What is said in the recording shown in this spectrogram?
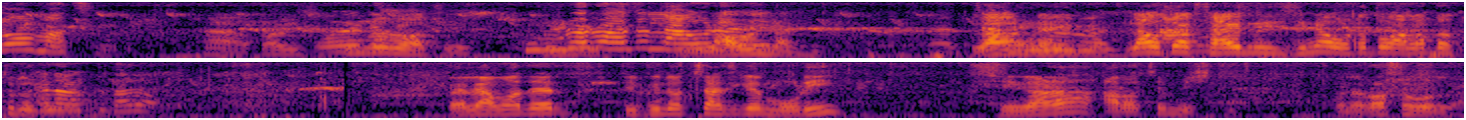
লোম আছে। হ্যাঁ আছে। আছে লাউ নাই। লাউ নাই। লাউ তো এক সাইড দিয়েছি না ওটা তো আলাদা তুলে দেবো। তাহলে আমাদের টিফিন হচ্ছে আজকে মুড়ি সিঙ্গাড়া আর হচ্ছে মিষ্টি মানে রসগোল্লা।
